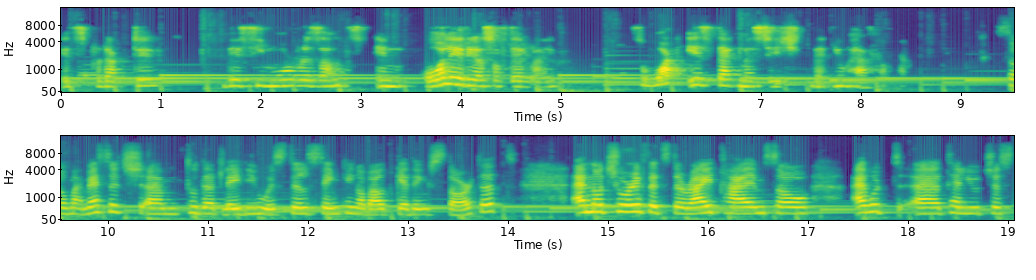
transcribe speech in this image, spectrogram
it's productive they see more results in all areas of their life. So what is that message that you have for them? So my message um, to that lady who is still thinking about getting started. I'm not sure if it's the right time so i would uh, tell you just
